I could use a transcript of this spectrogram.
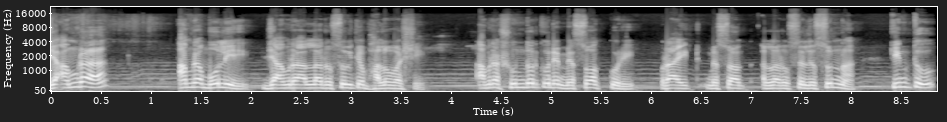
যে আমরা আমরা বলি যে আমরা আল্লাহ রসুলকে ভালোবাসি, আমরা সুন্দর করে মেসোয়াক করি রাইট মেসোয়াক আল্লাহ রসুলের সুন্না কিন্তু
